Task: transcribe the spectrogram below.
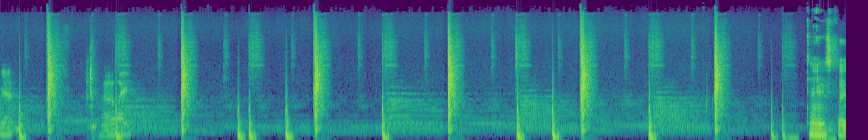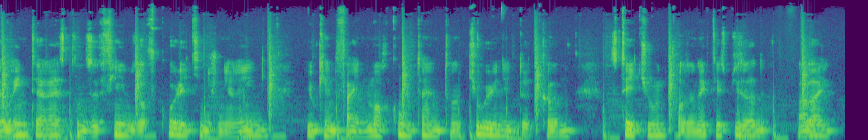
Yeah. Bye bye. Thanks for your interest in the themes of quality engineering you can find more content on qunit.com. Stay tuned for the next episode. Bye bye.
